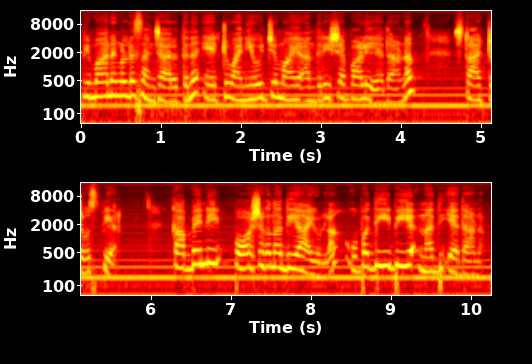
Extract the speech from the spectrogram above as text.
വിമാനങ്ങളുടെ സഞ്ചാരത്തിന് ഏറ്റവും അനുയോജ്യമായ അന്തരീക്ഷ പാളി ഏതാണ്? സ്ട്രാറ്റോസ്ഫിയർ. കബനി പോഷക നദിയായുള്ള ഉപദ്വീപീയ നദി ഏതാണ്?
